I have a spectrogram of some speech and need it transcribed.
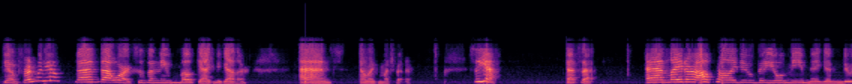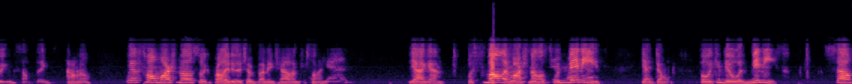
If you have a friend with you, then that works, because then you can both gag together. And it'll make it much better. So yeah, that's that. And later I'll probably do a video of me and Megan doing something. I don't know. We have small marshmallows, so we could probably do the Chubby Bunny challenge or something. Again. Yeah, again. With smaller marshmallows, with minis. Yeah, don't. But we can do it with minis. So,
